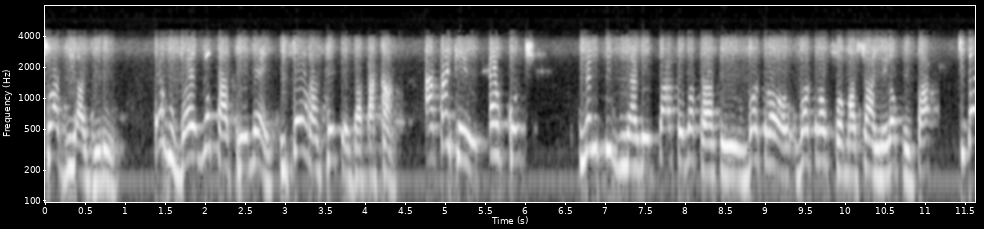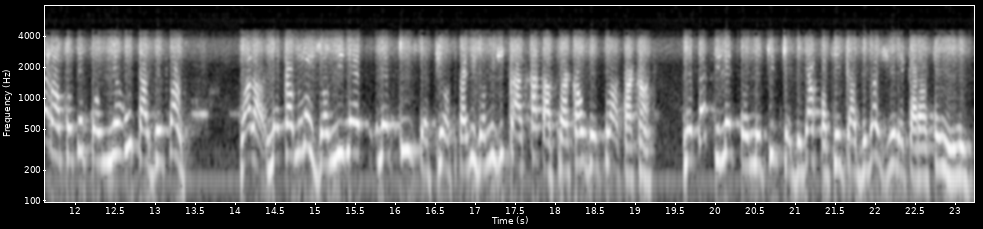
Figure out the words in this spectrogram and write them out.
3 buts à 0. Et vous voyez votre entraîneur, il fait rentrer ses attaquants. En tant qu'un coach, même si vous n'avez pas fait votre, votre, votre formation en Europe ou pas, tu dois renforcer ton milieu ou ta défense. Voilà, les Camerounais, ils ont mis les, les tous ces pions, c'est-à-dire ils ont mis jusqu'à 4 attaquants ou 3 attaquants. Mais quand tu laisses ton équipe qui est déjà fatiguée, qui a déjà joué les 45 minutes,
